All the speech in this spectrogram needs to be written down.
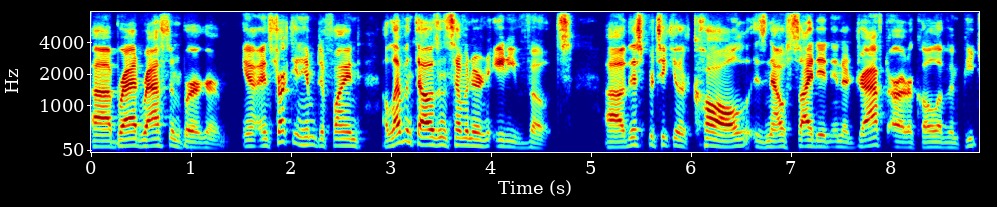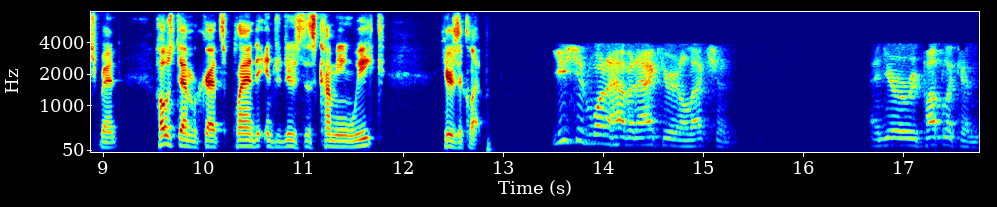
uh, Brad Raffensperger, you know, instructing him to find 11,780 votes. Uh, this particular call is now cited in a draft article of impeachment House Democrats plan to introduce this coming week. Here's a clip. You should want to have an accurate election and you're a Republican.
